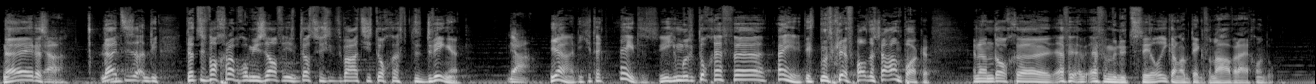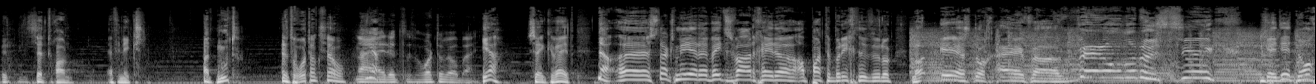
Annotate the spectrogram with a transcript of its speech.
nee dat is Ja. waar. Nee, het is, die- dat is wel grappig om jezelf in dat soort situaties toch even te dwingen. Ja, Ja, dat je denkt, hé, dus hier moet ik toch even... hey, dit moet ik even anders aanpakken. En dan toch eh, even, even een minuut stil. Je kan ook denken van, nou, we rijden gewoon door. Zet gewoon even niks. Maar het moet. En het hoort ook zo. nee, dat, dat hoort er wel bij. Ja, zeker weten. Nou, eh, straks meer eh, wetenswaardigheden, aparte berichten natuurlijk. Maar eerst nog even wilde muziek. Ken je dit nog?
